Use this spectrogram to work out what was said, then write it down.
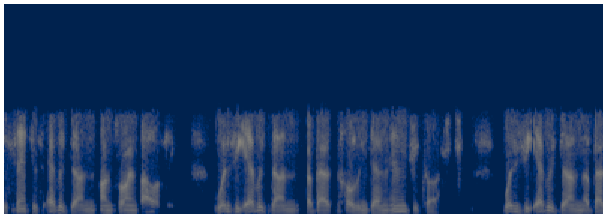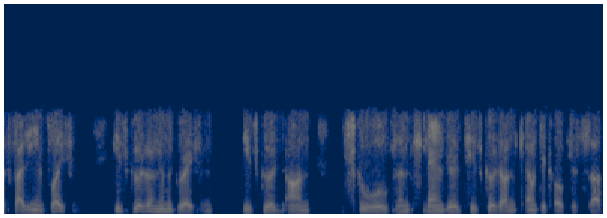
DeSantis ever done on foreign policy? What has he ever done about holding down energy costs? What has he ever done about fighting inflation? He's good on immigration. He's good on schools and standards. He's good on counterculture stuff.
